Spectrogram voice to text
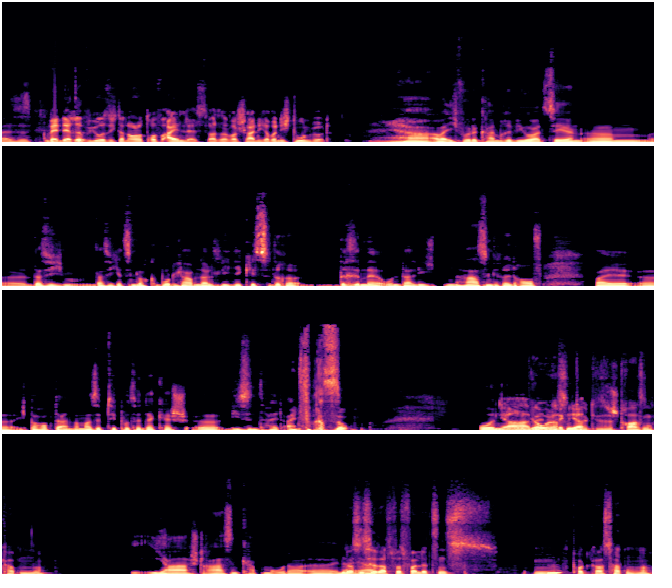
Ja, es ist, Wenn der Reviewer sich dann auch noch drauf einlässt, was er wahrscheinlich aber nicht tun wird. ja, aber ich würde keinem Reviewer erzählen, ähm, äh, dass ich, dass ich jetzt ein Loch gebuddelt habe und da liegt eine Kiste dr drinne und da liegt ein Hasengrill drauf. Weil äh, ich behaupte einfach mal 70 Prozent der Cache, äh, die sind halt einfach so. Und Ja, äh, ja, oder das sind ja. halt diese Straßenkappen, ne? ja, Straßenkappen oder äh, in Das der ist ja das, was wir letztens im Hm? Podcast hatten, ne?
